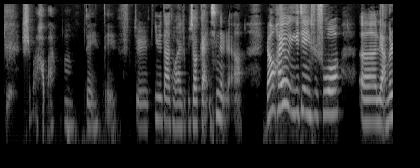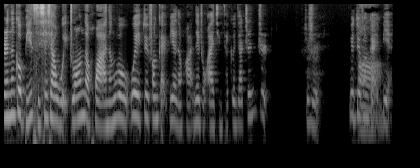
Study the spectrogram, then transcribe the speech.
对，是吧？好吧，嗯，对对，就是因为大头还是比较感性的人啊。然后还有一个建议是说，呃，两个人能够彼此卸下伪装的话，能够为对方改变的话，那种爱情才更加真挚，就是为对方改啊变。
